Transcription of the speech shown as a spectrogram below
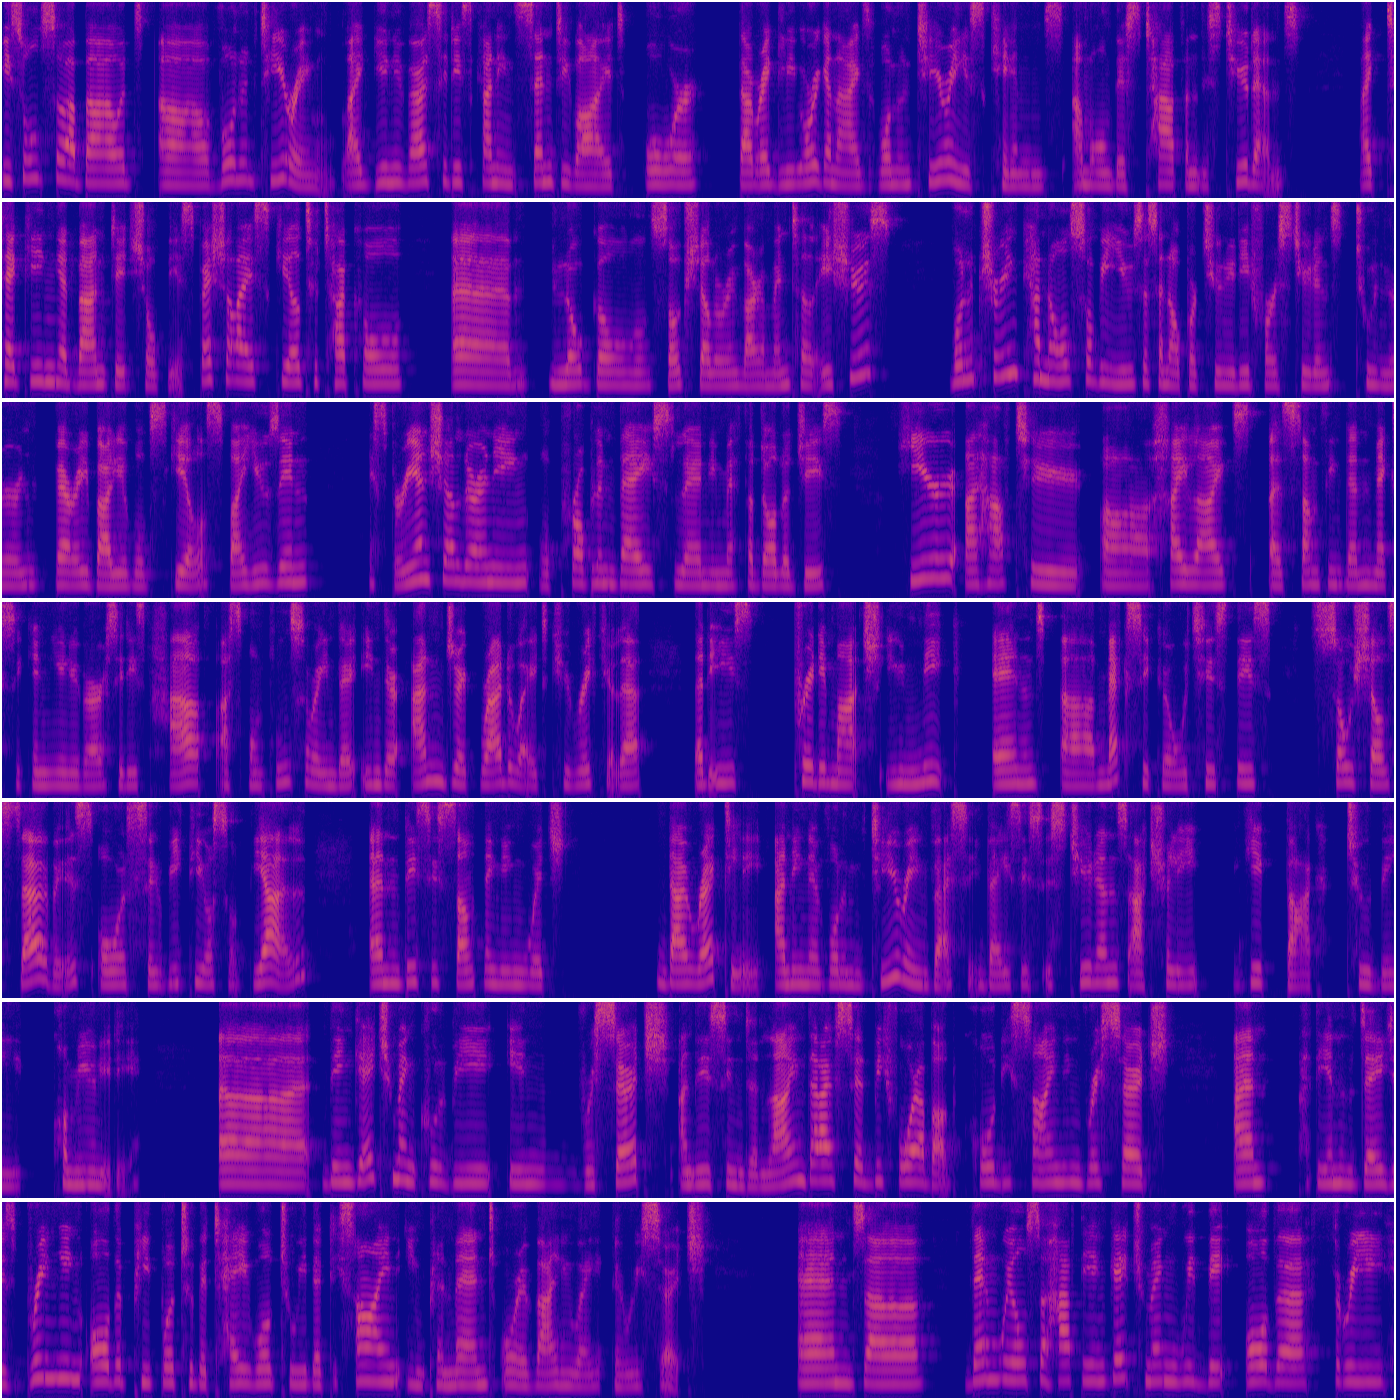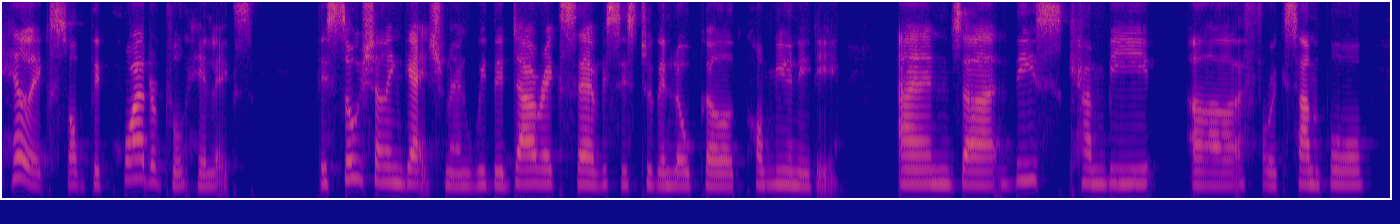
it's also about uh, volunteering, like universities can incentivize or directly organize volunteering schemes among the staff and the students, like taking advantage of the specialized skill to tackle um, local social or environmental issues. Volunteering can also be used as an opportunity for students to learn very valuable skills by using experiential learning or problem based learning methodologies here, I have to uh, highlight uh, something that Mexican universities have as compulsory in their, in their undergraduate curricula that is pretty much unique in uh, Mexico, which is this social service or servicio social. And this is something in which directly and in a volunteering basis, students actually give back to the community. Uh, the engagement could be in research, and this is in the line that I've said before about co-designing research, and at the end of the day, just bringing all the people to the table to either design, implement, or evaluate the research. And uh, then we also have the engagement with the other three helix of the quadruple helix, the social engagement with the direct services to the local community. And uh, this can be, uh, for example,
